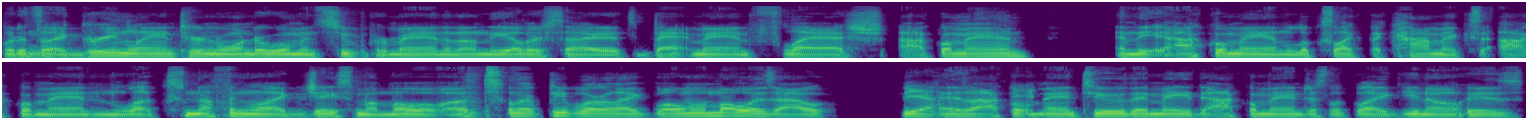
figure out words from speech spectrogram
but it's mm-hmm. like Green Lantern, Wonder Woman, Superman, and on the other side it's Batman, Flash, Aquaman. And the Aquaman looks like the comics Aquaman, looks nothing like Jason Momoa. So people are like, well, Momoa's out. Yeah. As Aquaman too. They made the Aquaman just look like, you know, his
